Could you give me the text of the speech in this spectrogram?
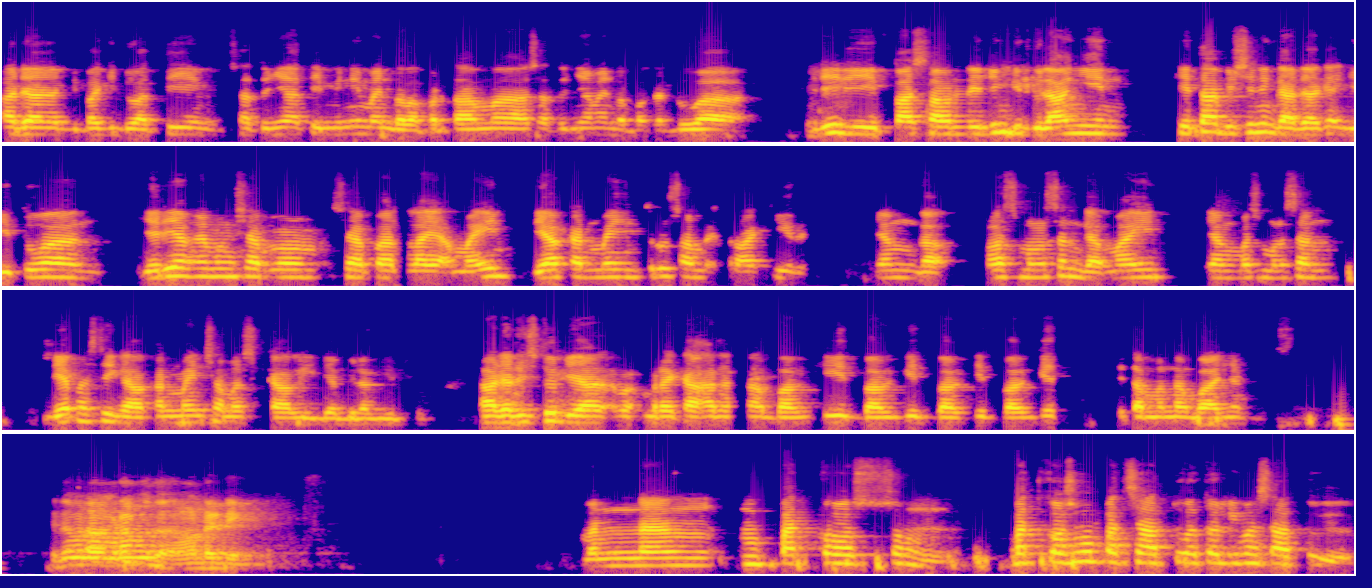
ada dibagi dua tim satunya tim ini main babak pertama satunya main babak kedua jadi di pas lawan reading dibilangin kita habis ini nggak ada kayak gituan jadi yang emang siapa siapa layak main dia akan main terus sampai terakhir yang nggak malas-malasan nggak main yang malas-malasan dia pasti nggak akan main sama sekali dia bilang gitu nah dari situ dia mereka anak-anak bangkit bangkit bangkit bangkit kita menang banyak Itu menang berapa tuh lawan Reading? menang 4-0 4-0 4-1 atau 5-1 gitu.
